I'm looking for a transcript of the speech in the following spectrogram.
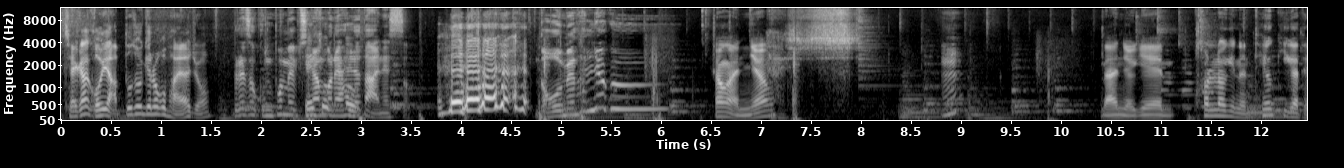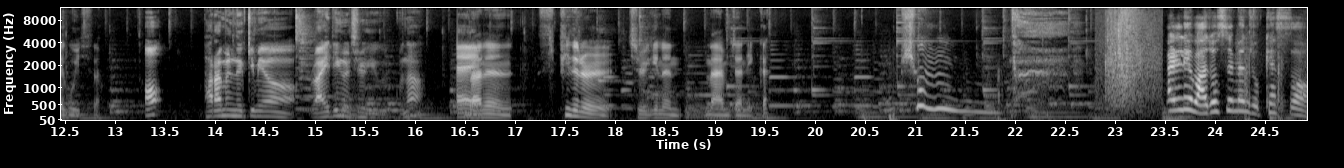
제가 거의 압도적이라고 봐야죠. 그래서 공포맵 지난번에 계속 하려다 안 했어. 넣으면 하려고. 형 안녕. 난 여기에 펄럭이는 태극기가 되고 있어. 바람을 느끼며 라이딩을 즐기고 있구나. 에이, 나는 스피드를 즐기는 남자니까. 빨리 와줬으면 좋겠어.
